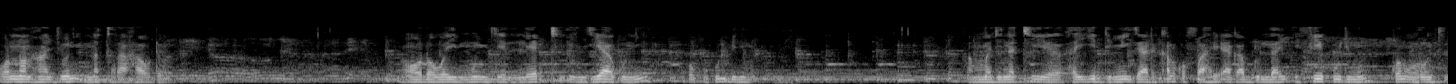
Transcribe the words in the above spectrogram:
o on noon ha joni nattata hawdema no oɗo wayi muñje lebte e jiyagu ni koko hulɓinimo hammadi natti hay yidde miijade kala ko faari ak abdoullahi e feekuji mum kono o ronki.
